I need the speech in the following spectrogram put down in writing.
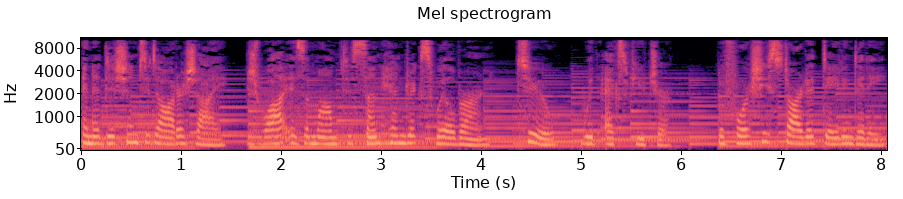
In addition to daughter Shai, Joie is a mom to son Hendrix Wilburn, too, with ex-Future. Before she started dating Diddy,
